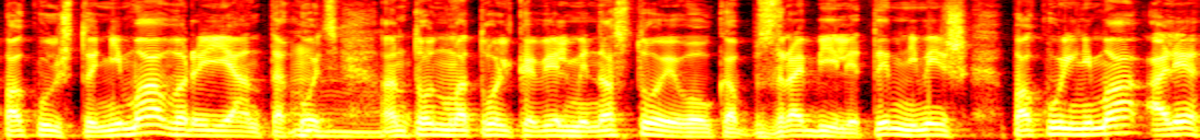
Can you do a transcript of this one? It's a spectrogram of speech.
пакуль что няма варыянта хоць mm -hmm. Антон матолька вельмі настойваў каб зрабілі. Тым не менш пакуль няма але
